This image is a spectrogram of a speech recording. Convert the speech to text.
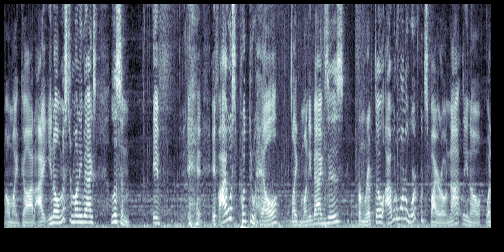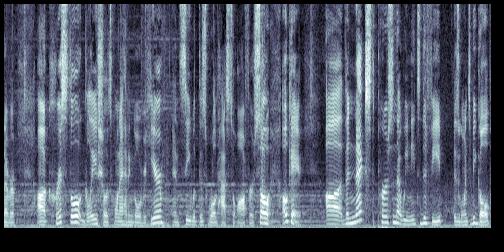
Oh my god. I you know, Mr. Moneybags, listen, if if I was put through hell like Moneybags is from Ripto, I would want to work with Spyro, not, you know, whatever. Uh, Crystal Glacier. Let's go ahead and go over here and see what this world has to offer. So, okay, uh, the next person that we need to defeat is going to be Gulp.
